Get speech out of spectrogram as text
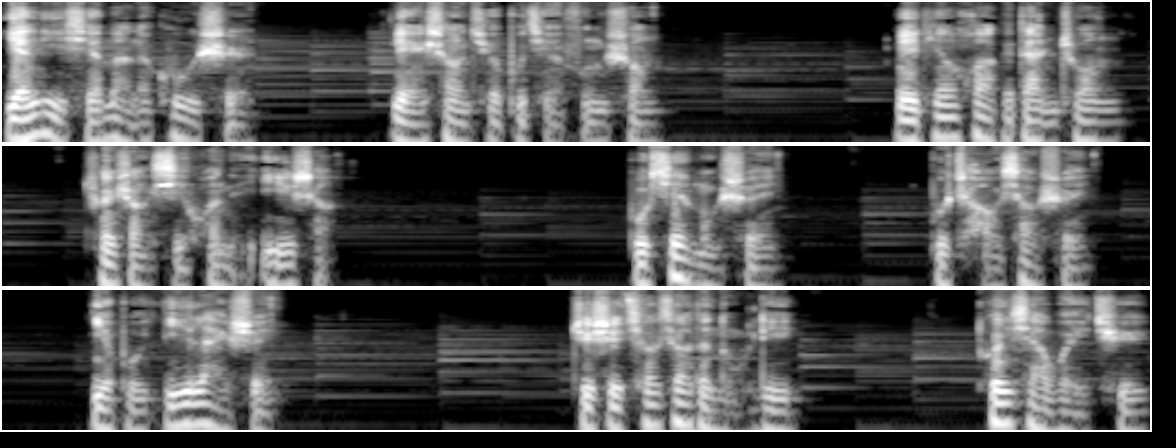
眼里写满了故事，脸上却不见风霜。每天化个淡妆，穿上喜欢的衣裳。不羡慕谁，不嘲笑谁，也不依赖谁，只是悄悄的努力，吞下委屈，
